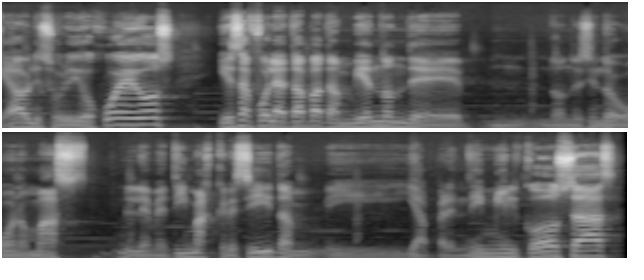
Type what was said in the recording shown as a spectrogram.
que hable sobre videojuegos. Y esa fue la etapa también donde, mm, donde siento que, bueno, más le metí, más crecí y aprendí mil cosas.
